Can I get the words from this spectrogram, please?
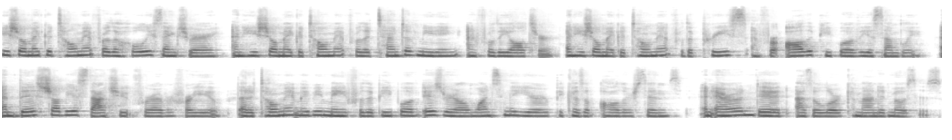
He shall make atonement for the holy sanctuary, and he shall make atonement for the tent of meeting and for the altar, and he shall make atonement for the priests and for all the people of the assembly. And this shall be a statute forever for you, that atonement may be made for the people of Israel once in the year because of all their sins. And Aaron did as the Lord commanded Moses.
